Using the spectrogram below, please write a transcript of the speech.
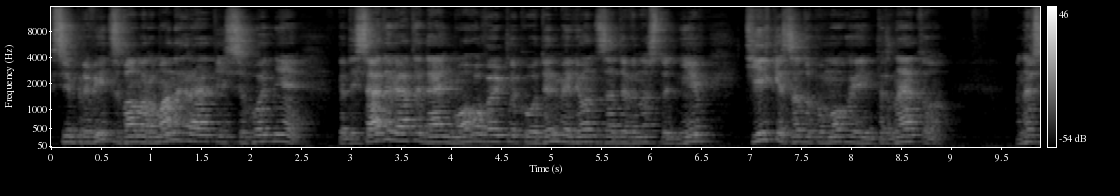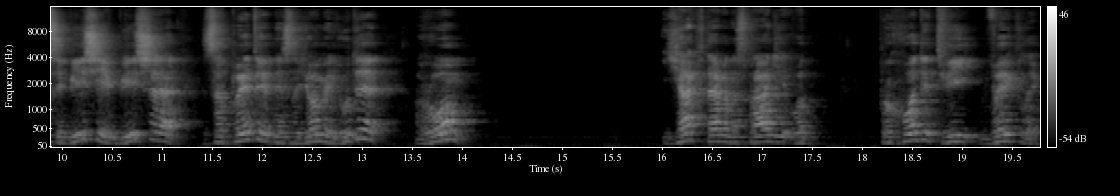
Всім привіт! З вами Роман Грет, і сьогодні 59-й день мого виклику 1 мільйон за 90 днів тільки за допомогою інтернету. Мене все більше і більше запитують незнайомі люди, Ром, як в тебе насправді от, проходить твій виклик?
